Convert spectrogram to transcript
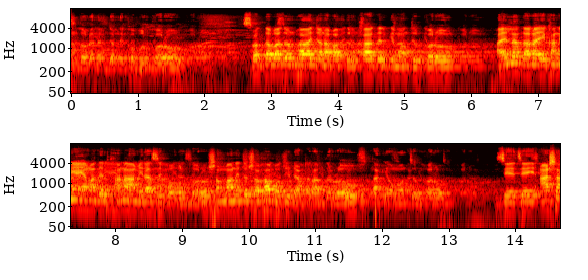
আন্দোলনের জন্য কবুল করো। শ্রদ্ধাভাজন ভাই জনাব আব্দুল কাদেরকে মঞ্জুর করো। আল্লাহ তালা এখানে আমাদের থানা আমির আছে কবুল করো। সম্মানিত সভাপতি ডক্টর আব্দুল রৌফ তাকেও মঞ্জুর করো। যে যে আশা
